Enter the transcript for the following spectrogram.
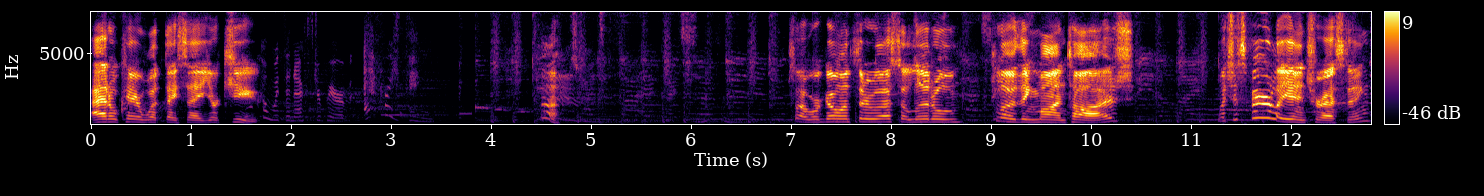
I don't care what they say, you're cute. Come with an extra pair of everything. Huh. So we're going through us a little clothing montage, which is fairly interesting.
